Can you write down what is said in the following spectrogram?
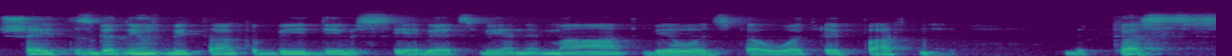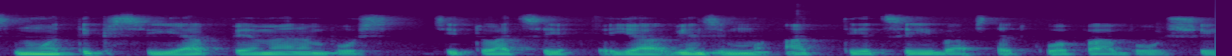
Šeit tas gadījums bija tā, ka bija divas sievietes. Viena ir māte, bioloģiskā, otra ir partneri. Bet kas notiks, ja, piemēram, būs situācija, ja vienzimuma attiecībās tad kopā būs šī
